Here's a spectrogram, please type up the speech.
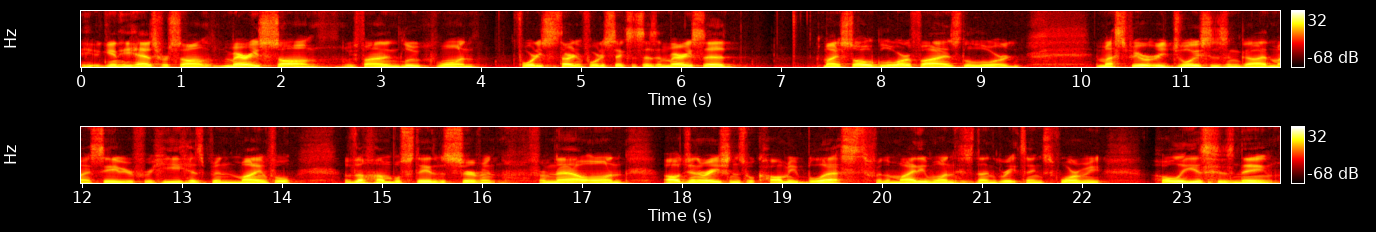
Again, he has her song. Mary's song, we find in Luke 1, 40, starting 46, it says, And Mary said, my soul glorifies the Lord, and my spirit rejoices in God my Savior, for he has been mindful of the humble state of his servant. From now on, all generations will call me blessed, for the mighty one has done great things for me. Holy is his name.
